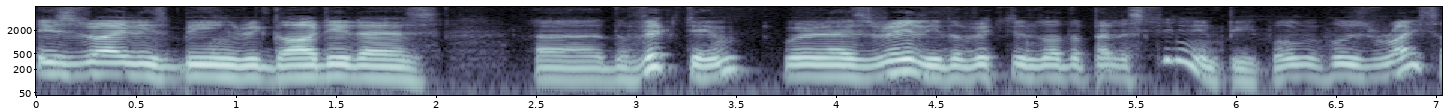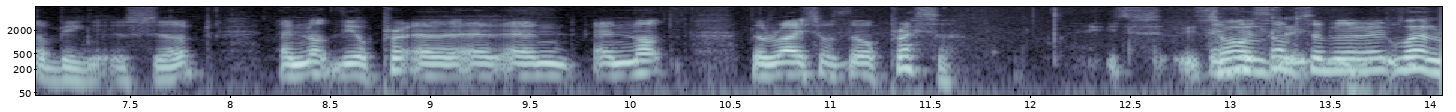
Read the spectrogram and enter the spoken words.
Israel is being regarded as uh, the victim, whereas really the victims are the Palestinian people whose rights are being usurped, and not the oppre- uh, and and not the rights of the oppressor. it's it's Is all there some similarity? well.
